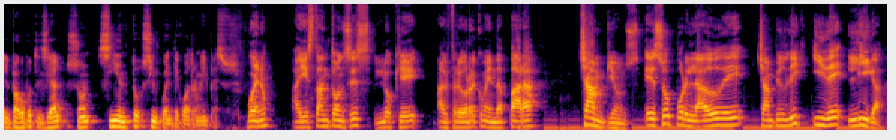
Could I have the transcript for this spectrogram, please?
el pago potencial son 154 mil pesos. Bueno, ahí está entonces lo que Alfredo recomienda para Champions. Eso por el lado de Champions League y de Liga.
